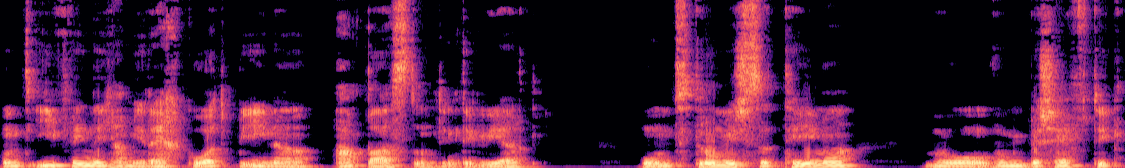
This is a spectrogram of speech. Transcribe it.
Und ich finde, ich habe mich recht gut bei ihnen angepasst und integriert. Und darum ist es ein Thema, wo, wo mich beschäftigt,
